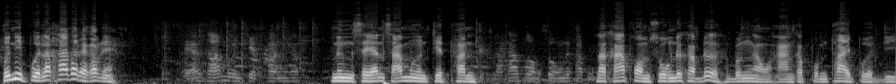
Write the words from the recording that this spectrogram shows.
ตัวนี้เปิดราคาเท่าไหร่ครับเนี่ยแสนสามหมื่นเจ็ดพันครับหนึ่งแสนสามหมื่นเจ็ดพันราคาพร้อมทรงด้วยครับราคาพร้อมทรงเด้อครับเด้อเบิ้งเงาหางครับผมท้ายเปิดดี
